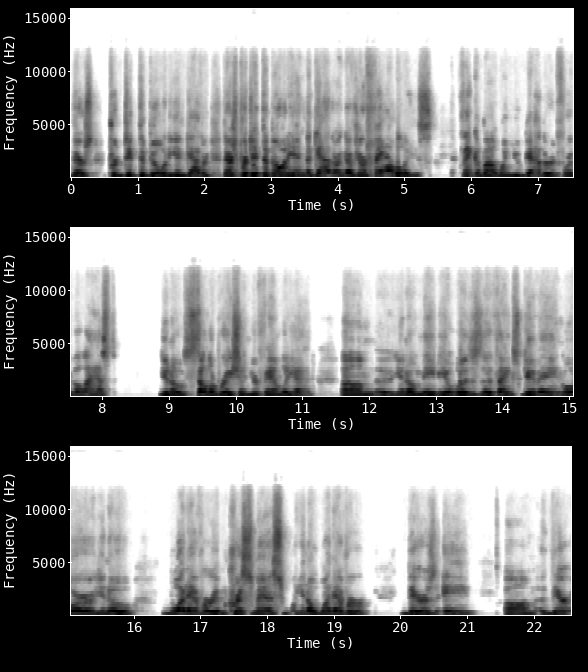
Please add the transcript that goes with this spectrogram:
There's predictability in gathering. There's predictability in the gathering of your families. Think about when you gathered for the last, you know, celebration your family had. Um, uh, you know, maybe it was uh, Thanksgiving or, you know, whatever, in Christmas, you know, whatever. There's a um, there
